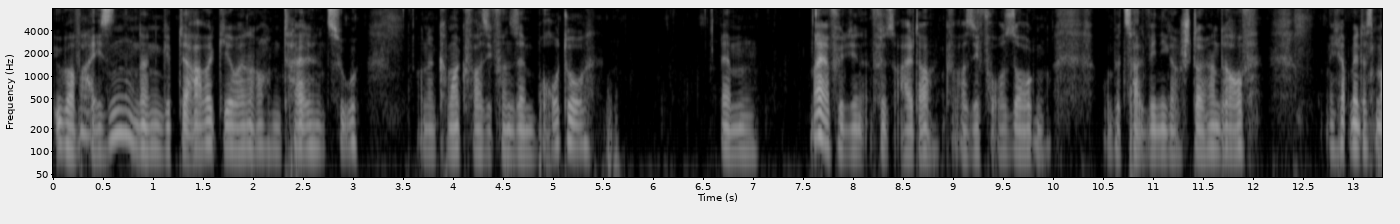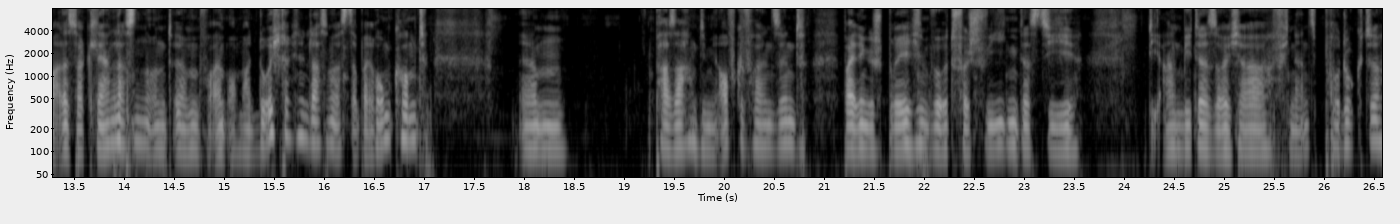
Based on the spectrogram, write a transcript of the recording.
überweisen und dann gibt der Arbeitgeber dann auch einen Teil hinzu. Und dann kann man quasi von seinem Brutto ähm, naja, für die, fürs Alter quasi vorsorgen und bezahlt weniger Steuern drauf. Ich habe mir das mal alles erklären lassen und ähm, vor allem auch mal durchrechnen lassen, was dabei rumkommt. Ähm, ein paar Sachen, die mir aufgefallen sind. Bei den Gesprächen wird verschwiegen, dass die, die Anbieter solcher Finanzprodukte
